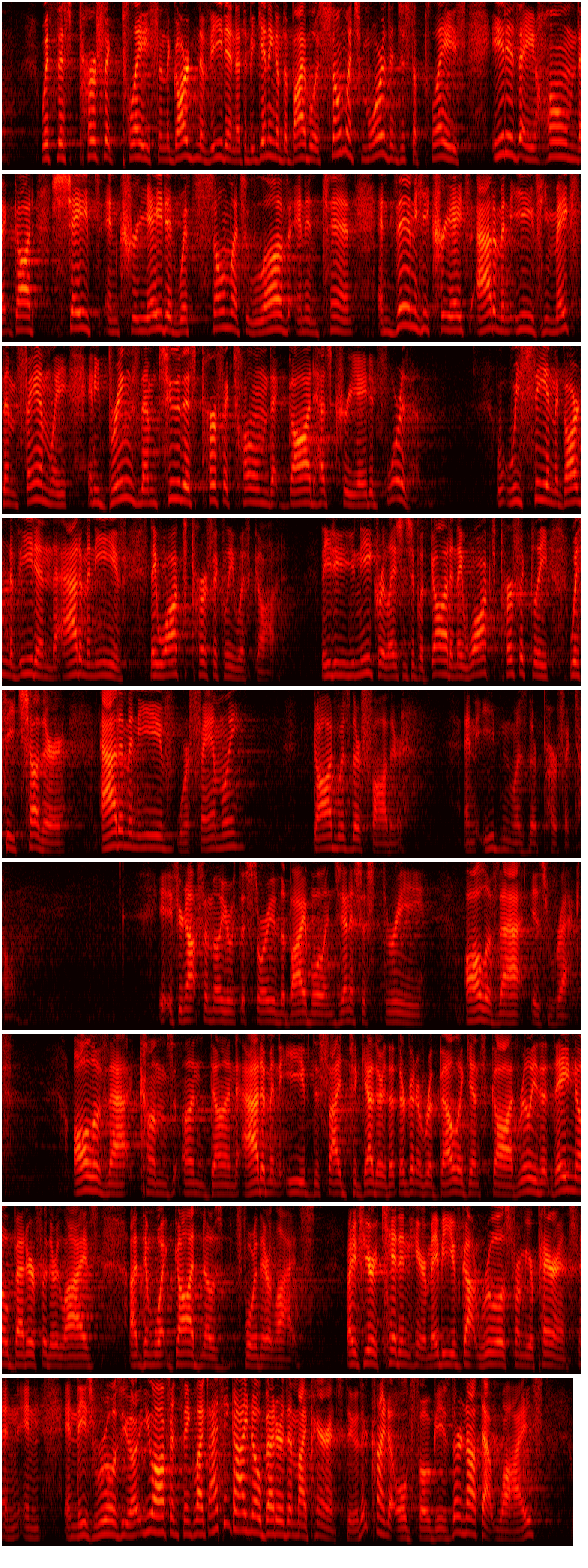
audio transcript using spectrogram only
with this perfect place. And the Garden of Eden at the beginning of the Bible is so much more than just a place, it is a home that God shaped and created with so much love and intent. And then He creates Adam and Eve, He makes them family, and He brings them to this perfect home that God has created for them. We see in the Garden of Eden that Adam and Eve, they walked perfectly with God. They had a unique relationship with God, and they walked perfectly with each other. Adam and Eve were family, God was their father, and Eden was their perfect home. If you're not familiar with the story of the Bible, in Genesis 3, all of that is wrecked. All of that comes undone. Adam and Eve decide together that they're going to rebel against God, really, that they know better for their lives uh, than what God knows for their lives. Right? If you're a kid in here, maybe you've got rules from your parents, and, and, and these rules, you, you often think, like, I think I know better than my parents do. They're kind of old fogies, they're not that wise.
